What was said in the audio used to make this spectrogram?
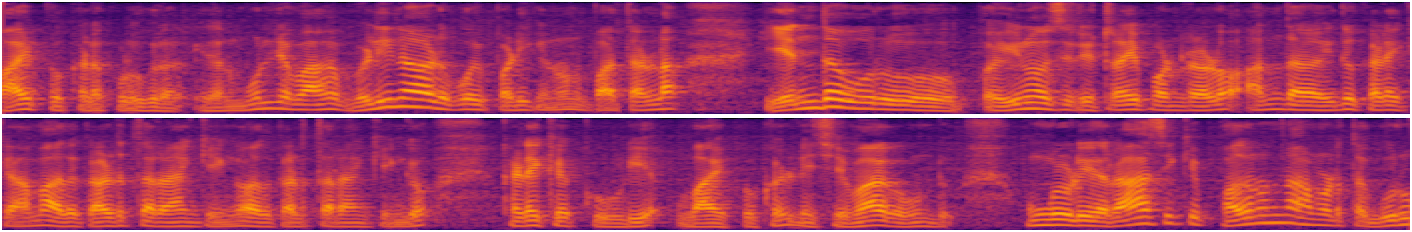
வாய்ப்புகளை கொடுக்குறார். இதன் மூலியமாக வெளிநாடு போய் படிக்கணும்னு பார்த்தோன்னா எந்த ஒரு யூனிவர்சிட்டி ட்ரை பண்ணுறாலோ அந்த இது கிடைக்காம அதுக்கு அடுத்த ரேங்கிங்கோ அதுக்கு அடுத்த ரேங்கிங்கோ கிடைக்கக்கூடிய வாய்ப்புகள் நிச்சயமாக உண்டு. உங்களுடைய ராசிக்கு பதினொன்றாம் இடத்தை குரு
